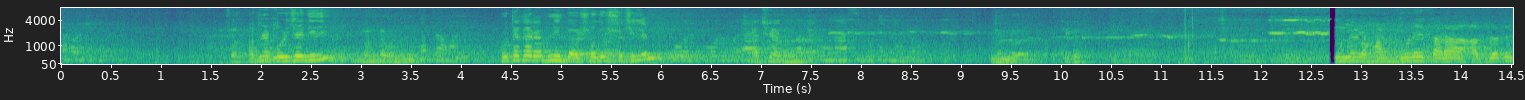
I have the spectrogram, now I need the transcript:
তাহলে আপনার পরিচয় দিদি? কোথাকার আপনি সদস্য ছিলেন? ধন্যবাদ। ঠিক আছে। তৃণমূলের হাত ধরে তারা আপনাদের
